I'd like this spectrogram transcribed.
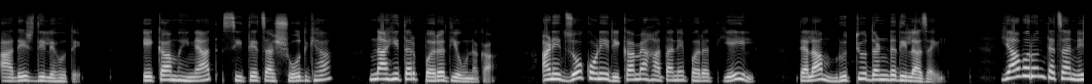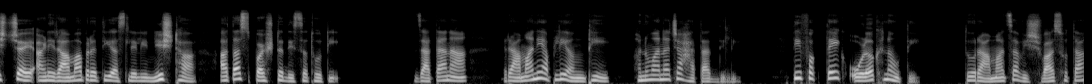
आदेश दिले होते. एका महिन्यात सीतेचा शोध घ्या नाहीतर परत येऊ नका. आणि जो कोणी रिकाम्या हाताने परत येईल त्याला मृत्यूदंड दिला जाईल. यावरून त्याचा निश्चय आणि रामाप्रती असलेली निष्ठा आता स्पष्ट दिसत होती. जाताना रामाने आपली अंगठी हनुमानाच्या हातात दिली. ती फक्त एक ओळख नव्हती. तो रामाचा विश्वास होता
